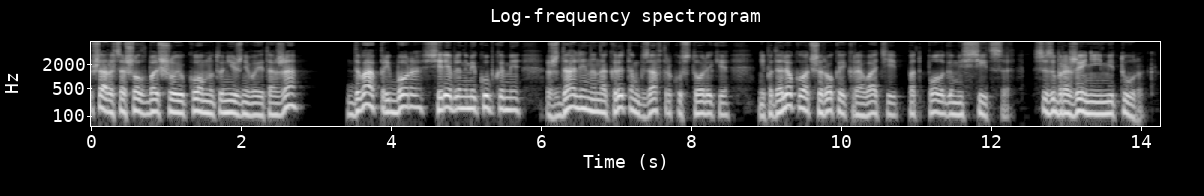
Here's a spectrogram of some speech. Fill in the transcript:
Шарль сошел в большую комнату нижнего этажа. Два прибора с серебряными кубками ждали на накрытом к завтраку столике неподалеку от широкой кровати под пологом из ситца с изображениями турок.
